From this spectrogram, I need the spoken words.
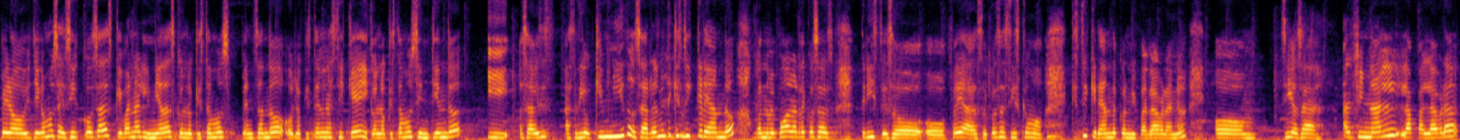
pero llegamos a decir cosas que van alineadas con lo que estamos pensando o lo que está en la psique y con lo que estamos sintiendo. Y, o sea, a veces hasta digo, qué miedo, o sea, realmente qué estoy creando cuando me pongo a hablar de cosas tristes o, o feas o cosas así, es como, ¿qué estoy creando con mi palabra, no? O, sí, o sea, al final la palabra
